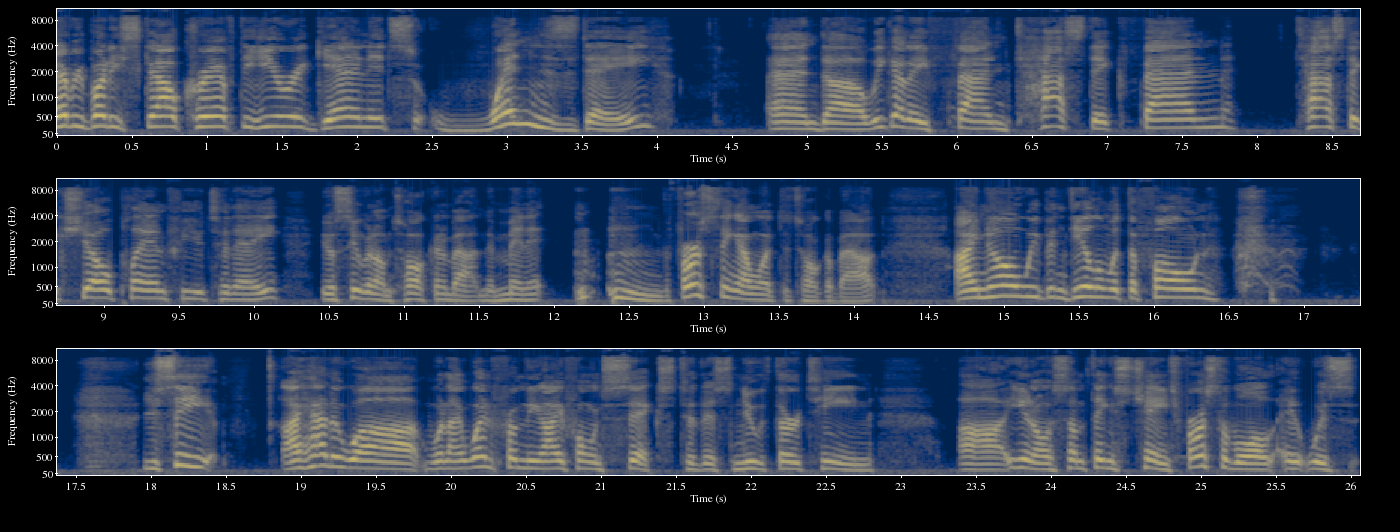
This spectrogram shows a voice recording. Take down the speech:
Everybody, ScoutCrafter here again. It's Wednesday, and uh, we got a fantastic, fantastic show planned for you today. You'll see what I'm talking about in a minute. the first thing I want to talk about, I know we've been dealing with the phone. you see, I had to, uh, when I went from the iPhone 6 to this new 13, uh, you know, some things changed. First of all, it was,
